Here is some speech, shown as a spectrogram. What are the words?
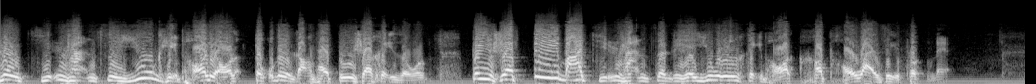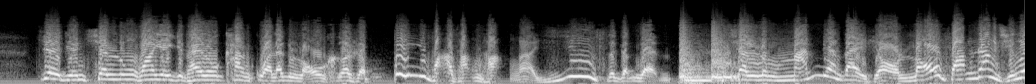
受金山寺游客跑了了，都被刚才白蛇黑走了。白蛇得把金山寺这些游人黑跑了，和讨万岁封的。这边乾隆皇爷一抬头看过来个老和尚。白发苍苍啊，银丝根根。乾隆满面带笑，老方丈请了。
